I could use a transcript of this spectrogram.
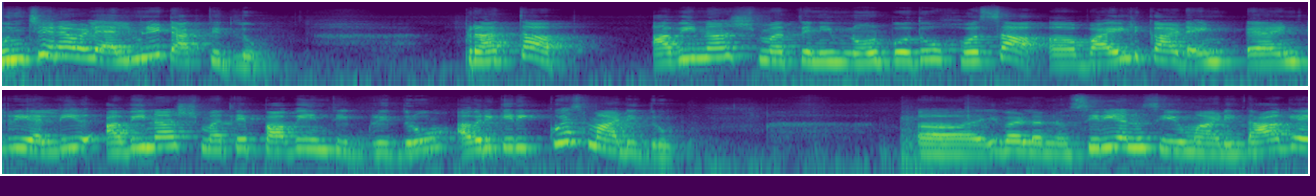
ಮುಂಚೆನೇ ಅವಳು ಎಲಿಮಿನೇಟ್ ಆಗ್ತಿದ್ಲು. ಪ್ರತಾಪ್, ಅವಿನಾಶ್ ಮತ್ತೆ ನೀವು ನೋಡ್ಬೋದು ಹೊಸ ವೈಲ್ಡ್ ಕಾರ್ಡ್ ಎಂಟ್ರಿಯಲ್ಲಿ ಅವಿನಾಶ್ ಮತ್ತೆ ಪವಿ ಅಂತ ಇಬ್ಬರಿದ್ರು ಅವರಿಗೆ ರಿಕ್ವೆಸ್ಟ್ ಮಾಡಿದ್ರು. ಇವಳನ್ನು ಸಿರಿಯನ್ನು ಸೇವ್ ಮಾಡಿ ಅಂತ. ಹಾಗೆ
